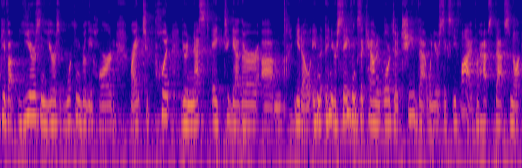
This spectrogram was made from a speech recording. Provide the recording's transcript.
give up years and years of working really hard, right, to put your nest egg together, um, you know, in, in your savings account account in order to achieve that when you're 65. Perhaps that's not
